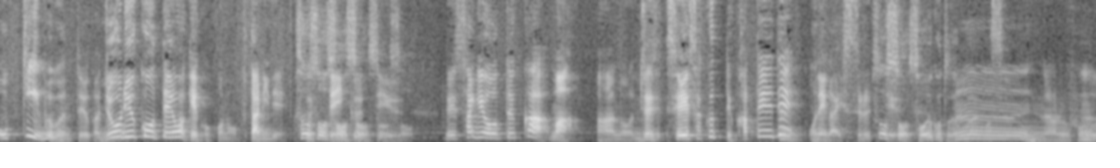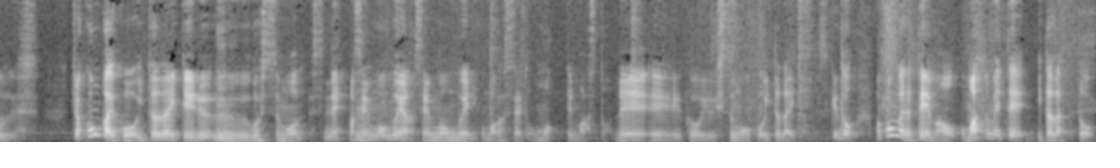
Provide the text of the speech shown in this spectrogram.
大きい部分というか上流工程は結構この2人で作っていくってそうそうそう。そういそうう。で作業というかまああのじゃ制作っていう過程でお願いするってい、そううそうそういうことでございます。なるほどです、じゃあ今回こういただいているうご質問ですね、まあ、うん。専門分野は専門分野にこう任せたいと思ってますと。で、えーこういう質問をこういただいたんですけど、まあ、今回のテーマをこうまとめていただくと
